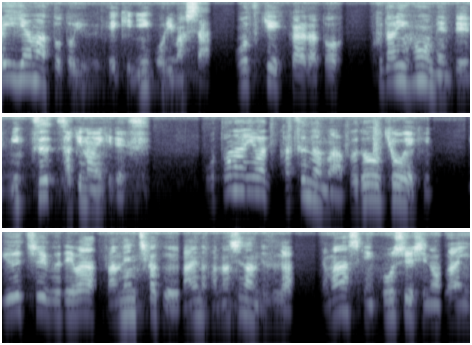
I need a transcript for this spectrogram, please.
海大和という駅に降りました。大月駅からだと下り方面で3つ先の駅です。お隣は勝沼ぶどう郷駅。YouTube では3年近く前の話なんですが、山梨県甲州市のワイン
